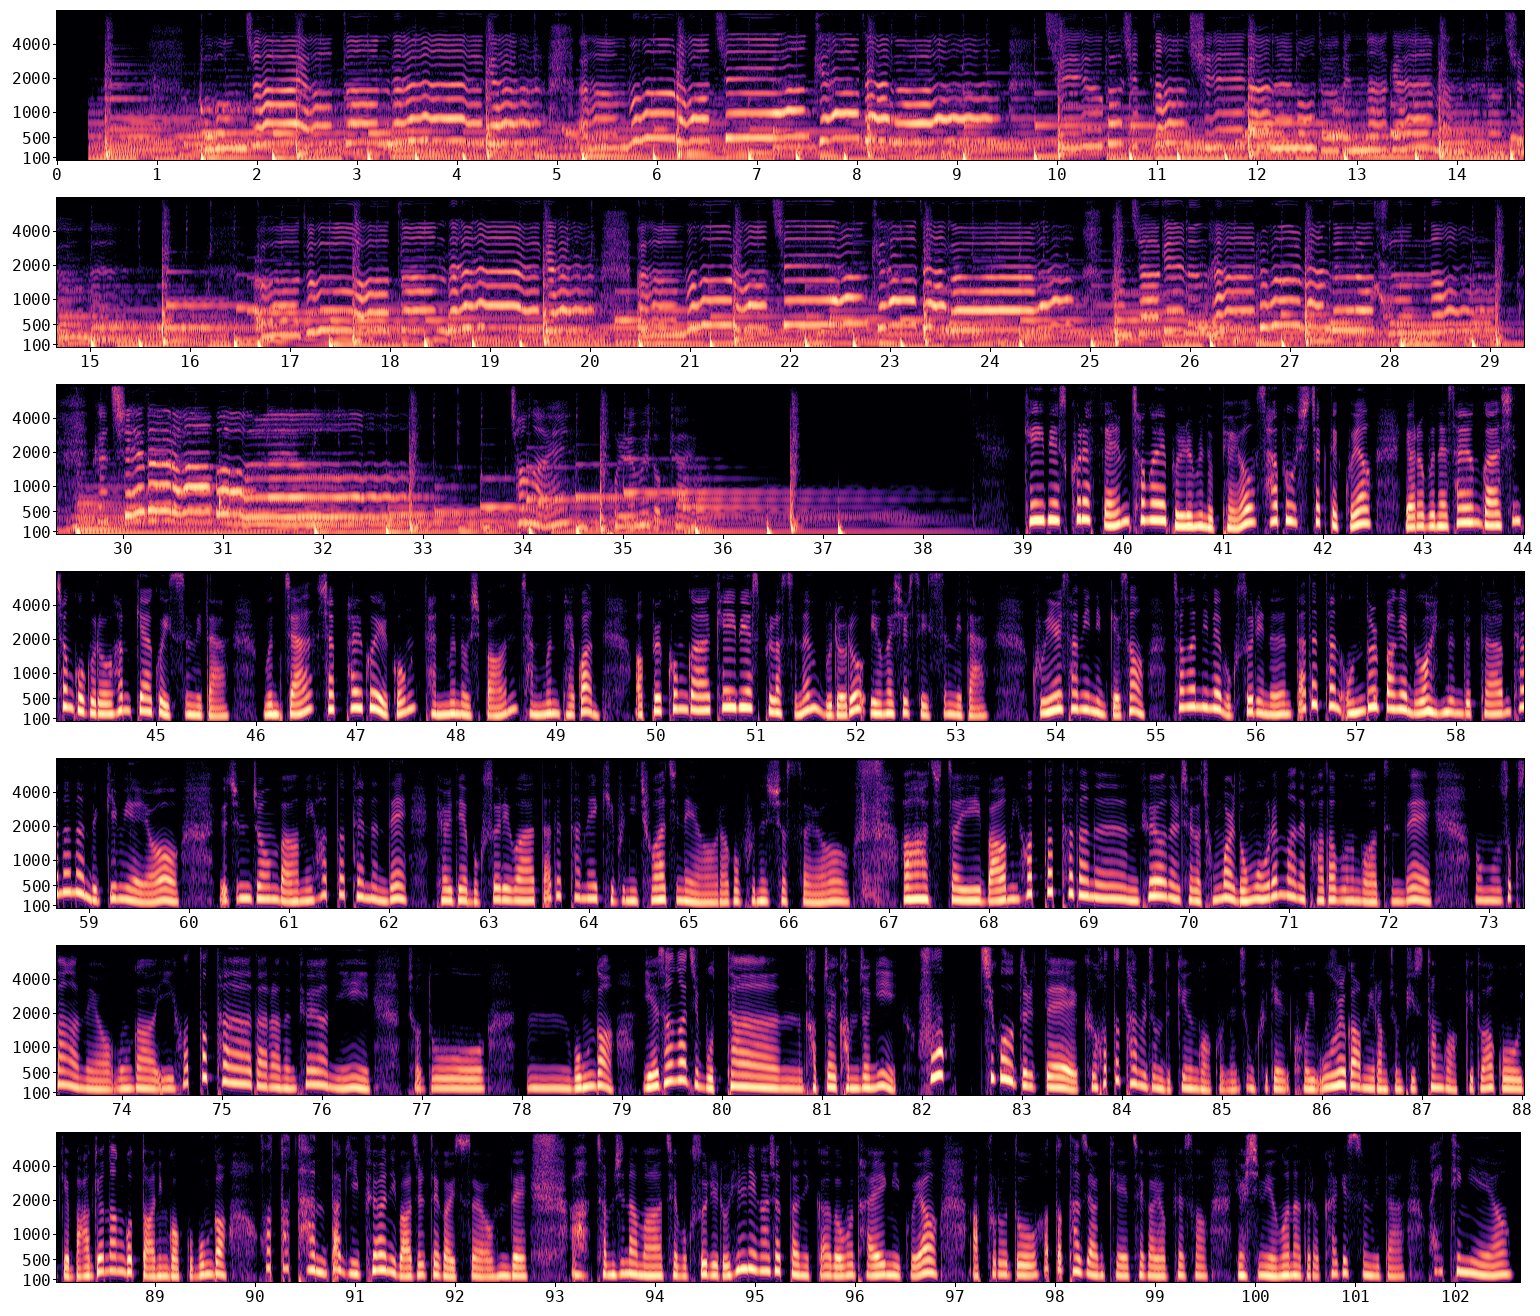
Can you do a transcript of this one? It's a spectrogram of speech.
KBS 쿨 FM 청하의 볼륨을 높여요. 4부 시작됐고요. 여러분의 사연과 신청곡으로 함께하고 있습니다. 문자 샵8910 단문 50원, 장문 100원, 어플 콩과 KBS 플러스는 무료로 이용하실 수 있습니다. 9132님께서 청하님의 목소리는 따뜻한 온돌방에 누워있는 듯한 편안한 느낌이에요. 요즘 좀 마음이 헛헛했는데 별디의 목소리와 따뜻함에 기분이 좋아지네요. 라고 보내주셨어요. 아, 진짜 이 마음이 헛헛하다 헛하다는 표현을 제가 정말 너무 오랜만에 받아보는 것 같은데 너무 속상하네요. 뭔가 이 헛헛하다라는 표현이 저도 음 뭔가 예상하지 못한 갑자기 감정이 훅 치고 들 때 그 헛헛함을 좀 느끼는 것 같거든요. 좀 그게 거의 우울감이랑 좀 비슷한 것 같기도 하고, 이게 막연한 것도 아닌 것 같고, 뭔가 헛헛한 딱 이 표현이 맞을 때가 있어요. 근데, 아, 잠시나마 제 목소리로 힐링하셨다니까 너무 다행이고요. 앞으로도 헛헛하지 않게 제가 옆에서 열심히 응원하도록 하겠습니다. 화이팅이에요.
